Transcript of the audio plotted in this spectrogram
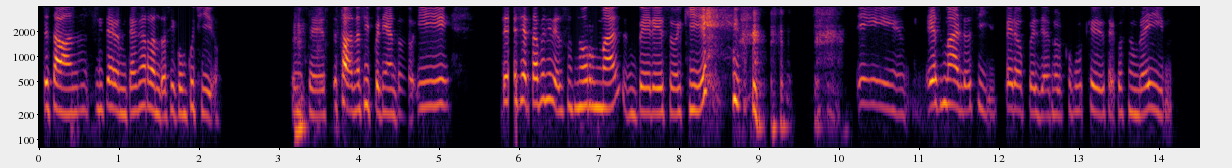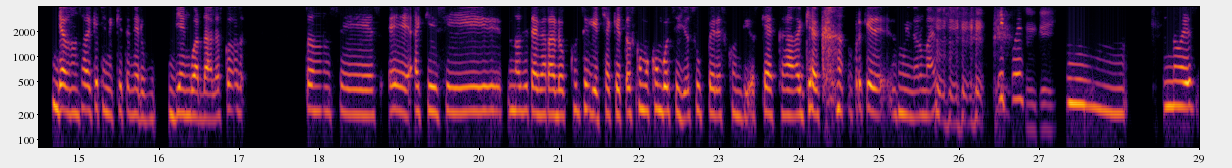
se estaban literalmente agarrando así con cuchillo. Entonces, estaban así peleando. Y de cierta manera es normal ver eso aquí. y es malo, sí, pero pues ya no como que se acostumbra y ya uno sabe que tiene que tener bien guardadas las cosas. Entonces, eh, aquí sí no se te agarraron conseguir chaquetas como con bolsillos súper escondidos que acá, que acá, porque es muy normal. Y pues, mm, no es,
